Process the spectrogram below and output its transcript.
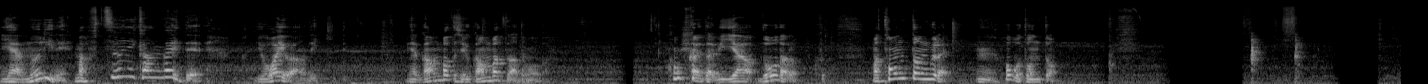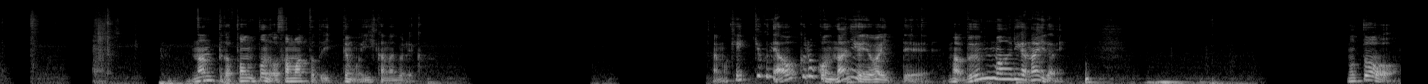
うん。いや、無理ね。まあ、普通に考えて弱いわ、あのデッキって。いや、頑張ったし、頑張ったなと思うわ。今回の旅、いや、どうだろう。まあ、トントンぐらい。うん、ほぼトントン。なんとかトントンで収まったと言ってもいいかなぐらいか。あの結局ね、青黒コン何が弱いって、まあ、分回りがないだね。のと、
